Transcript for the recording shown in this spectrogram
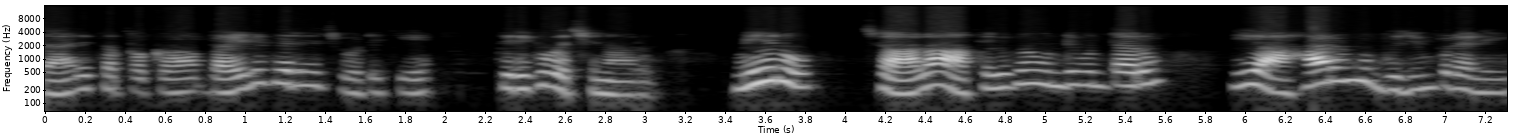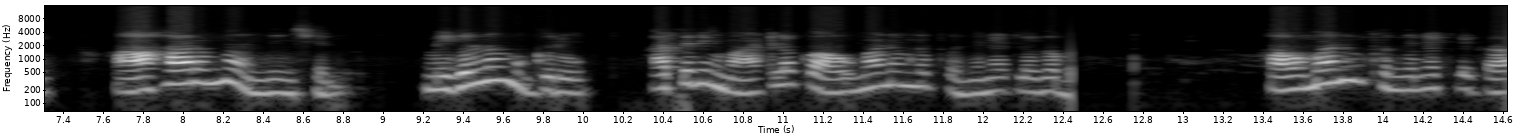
దారి తప్పక బయలుదేరిన చోటికి తిరిగి వచ్చినారు. మీరు చాలా ఆకలిగా ఉండి ఉంటారు. ఈ ఆహారంను భుజింపుడని ఆహారంను అందించను. మిగిలిన ముగ్గురు అతని మాటలకు అవమానంను పొందినట్లుగా అవమానం పొందినట్లుగా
